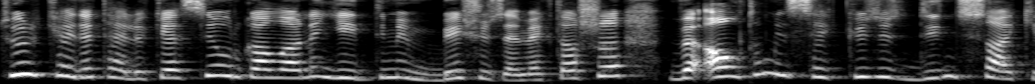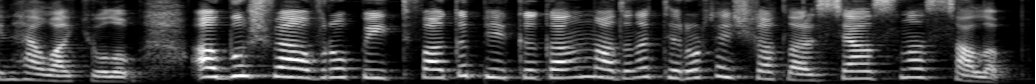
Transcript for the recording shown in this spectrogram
Türkiyədə təhlükəsizlik orqanlarının 7500 əməkdaşı və 6800 dinc sakin həlak olub. ABŞ və Avropa İttifaqı PKK-nın adına terror təşkilatları siyahısına salıb.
